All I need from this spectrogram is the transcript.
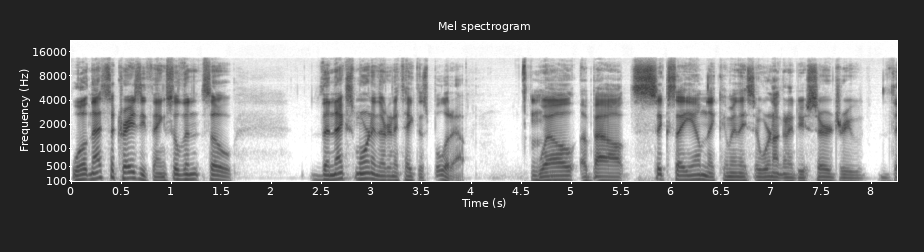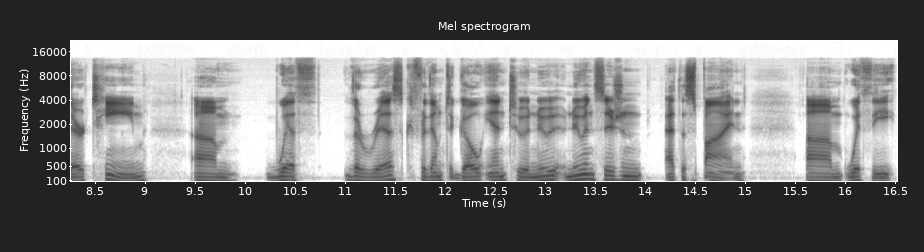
Well, that's the crazy thing. So then, so the next morning they're going to take this bullet out. Well, about 6 a.m. they come in. They say we're not going to do surgery. Their team, um, with the risk for them to go into a new new incision at the spine, um, with the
